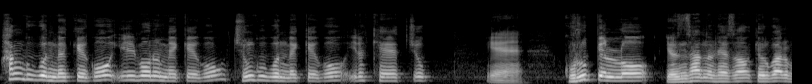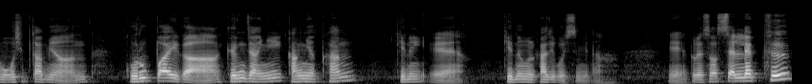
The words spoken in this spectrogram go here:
한국은 몇 개고 일본은 몇 개고 중국은 몇 개고 이렇게 쭉 예, 그룹별로 연산을 해서 결과를 보고 싶다면 그룹 바이가 굉장히 강력한 기능 예, 기능을 가지고 있습니다. 예, 그래서 셀렉트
